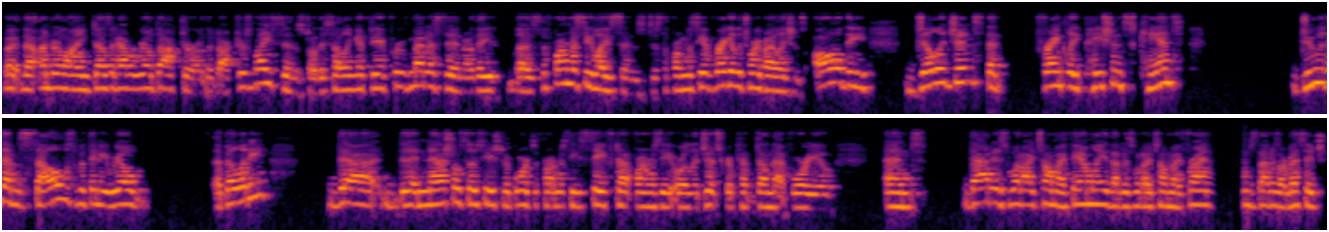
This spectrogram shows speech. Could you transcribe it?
But the underlying, does it have a real doctor? Are the doctors licensed? Are they selling FDA approved medicine? Are they, is the pharmacy licensed? Does the pharmacy have regulatory violations? All the diligence that frankly patients can't do themselves with any real ability, that the National Association of Boards of Pharmacy, Safe.Pharmacy, or LegitScript have done that for you. And that is what I tell my family. That is what I tell my friends. That is our message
